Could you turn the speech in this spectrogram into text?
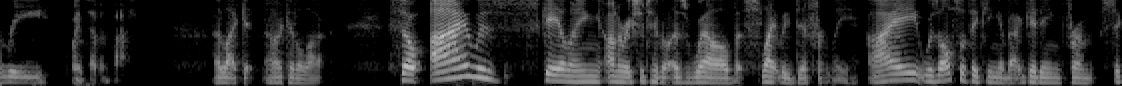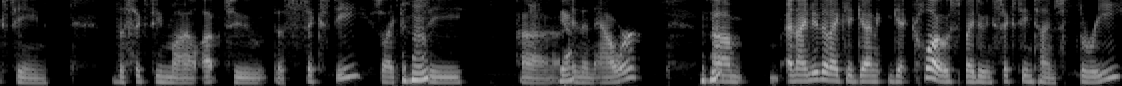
3.75. I like it. I like it a lot. So I was scaling on a ratio table as well, but slightly differently. I was also thinking about getting from 16, the 16 mile up to the 60, so I could mm-hmm. see uh, yeah. in an hour. Mm-hmm. Um, and I knew that I could get get close by doing 16 times 3.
